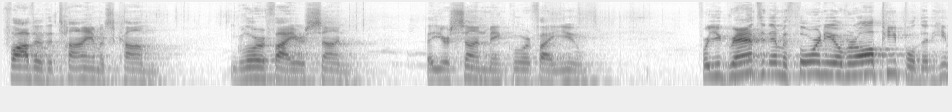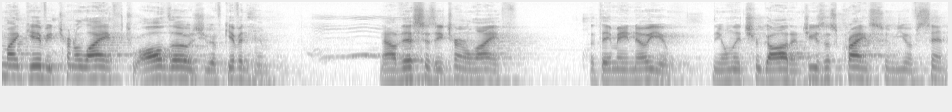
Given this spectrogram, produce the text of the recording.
Father, the time has come. Glorify your Son, that your Son may glorify you. For you granted him authority over all people, that he might give eternal life to all those you have given him. Now, this is eternal life, that they may know you, the only true God, and Jesus Christ, whom you have sent.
